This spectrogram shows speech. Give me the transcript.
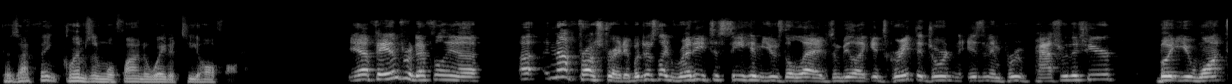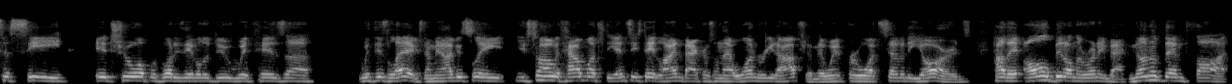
because I think Clemson will find a way to tee off on it. Yeah, fans were definitely uh, uh, not frustrated, but just like ready to see him use the legs and be like, it's great that Jordan is an improved passer this year, but you want to see it show up with what he's able to do with his uh, with his legs. I mean, obviously, you saw with how much the NC State linebackers on that one read option, they went for what, 70 yards, how they all bit on the running back. None of them thought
